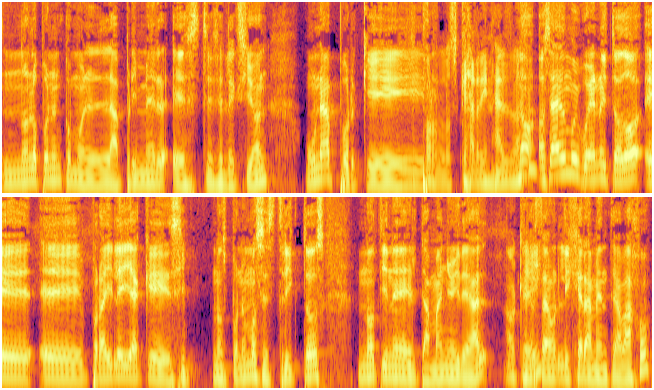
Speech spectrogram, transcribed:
no lo ponen como la primer este, selección. Una porque... Por los Cardinals, ¿no? No, o sea, es muy bueno y todo. Eh, eh, por ahí leía que si nos ponemos estrictos, no tiene el tamaño ideal. Está ligeramente abajo.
